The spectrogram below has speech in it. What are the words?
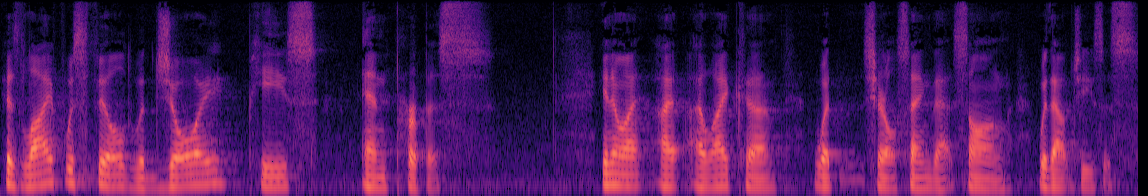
his life was filled with joy, peace, and purpose. You know, I, I, I like uh, what Cheryl sang that song, Without Jesus.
